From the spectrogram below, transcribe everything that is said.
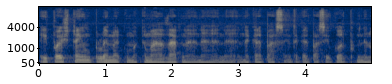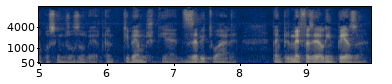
E depois tem um problema com uma camada de ar na, na, na, na carapaça, entre a carapaça e o corpo, que ainda não conseguimos resolver. Portanto, tivemos que a desabituar. Bem, primeiro fazer a limpeza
